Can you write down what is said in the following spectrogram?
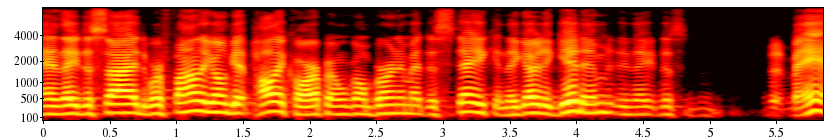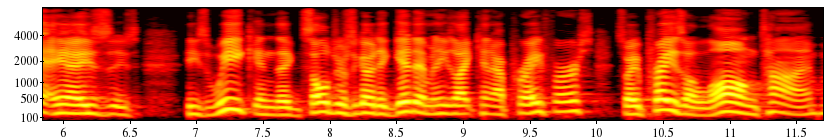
and they decide we're finally going to get Polycarp, and we're going to burn him at the stake. And they go to get him, and they just, man, you know, he's, he's he's weak and the soldiers go to get him and he's like can i pray first? So he prays a long time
